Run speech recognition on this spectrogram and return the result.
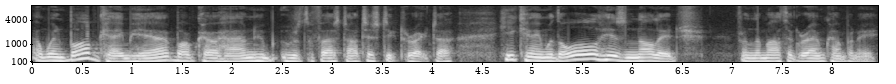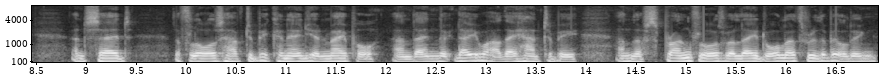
And when Bob came here, Bob Cohan, who, who was the first artistic director, he came with all his knowledge from the Martha Graham Company and said, the floors have to be Canadian maple, and then there you are, they had to be. And the sprung floors were laid all the through the building.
